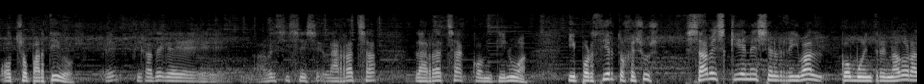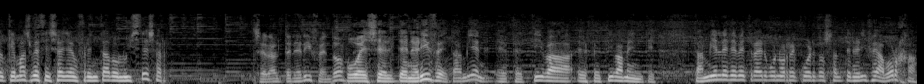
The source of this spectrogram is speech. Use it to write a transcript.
ocho partidos. ¿eh? Fíjate que a ver si se, se- la racha la racha continúa. Y por cierto, Jesús, ¿sabes quién es el rival como entrenador al que más veces se haya enfrentado Luis César? Será el Tenerife, entonces. Pues el Tenerife también, efectiva, efectivamente. También le debe traer buenos recuerdos al Tenerife a Borja,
